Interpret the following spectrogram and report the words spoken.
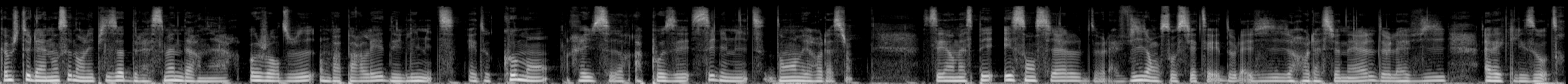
Comme je te l'ai annoncé dans l'épisode de la semaine dernière, aujourd'hui on va parler des limites et de comment réussir à poser ses limites dans les relations. C'est un aspect essentiel de la vie en société, de la vie relationnelle, de la vie avec les autres.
